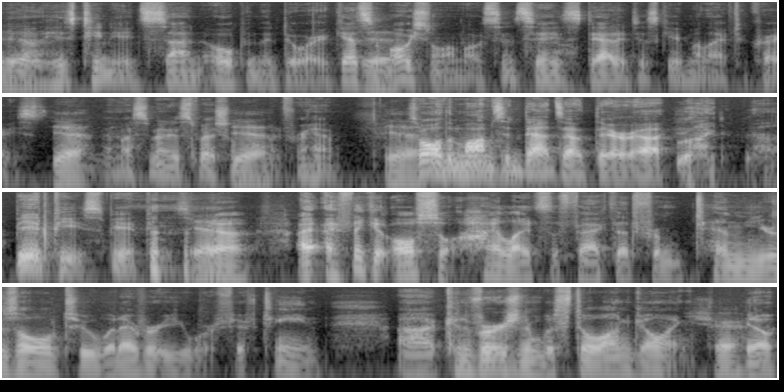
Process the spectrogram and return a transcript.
you know, his teenage son open the door. It gets emotional almost and say his dad had just gave my life to Christ. Yeah. It must have been a special moment for him. Yeah. So all the moms and dads out there, uh, right. be at peace, be at peace. yeah. I, I think it also highlights the fact that from 10 years old to whatever you were, 15, uh, conversion was still ongoing. Sure. You know,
